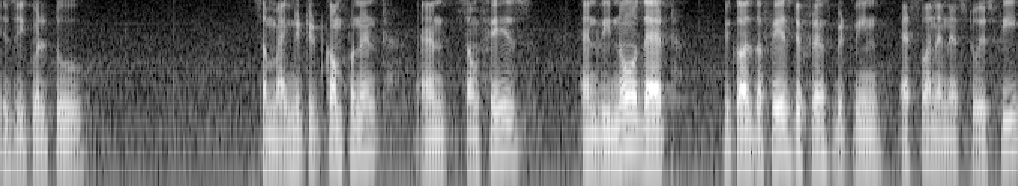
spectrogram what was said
is equal to some magnitude component and some phase and we know that because the phase difference between S 1 and S 2 is phi.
